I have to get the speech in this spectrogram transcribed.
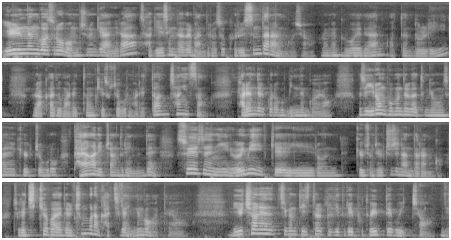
읽는 것으로 멈추는 게 아니라 자기의 생각을 만들어서 글을 쓴다라는 거죠. 그러면 그거에 대한 어떤 논리, 그리고 아까도 말했던 계속적으로 말했던 창의성 발현될 거라고 믿는 거예요. 그래서 이런 부분들 같은 경우는 사실 교육적으로 다양한 입장들이 있는데 스웨덴이 의미 있게 이런 교육 정책을 추진한다라는 거 저희가 지켜봐야 될 충분한 가치가 있는 것 같아요. 유치원에 지금 디지털 기기들이 도입되고 있죠. 네.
